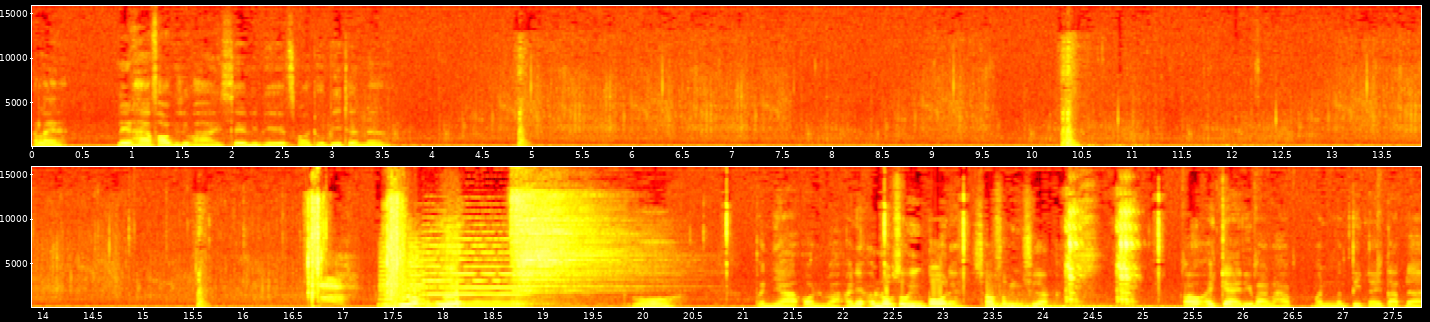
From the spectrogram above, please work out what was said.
อะไรเนี่ยเลทห้า for พิวดิพายเซฟรีเพย์ for โทบี้เทอร์เนอร์เอออู้โอ้ ปัญญาอ่อนวะอันเนี้ยเอาลบสวิงโปเนี่ย ชอบสวิงเชือก เอาไอ้แก่นี้บ้างนะครับ มันมันติดในตัดได้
